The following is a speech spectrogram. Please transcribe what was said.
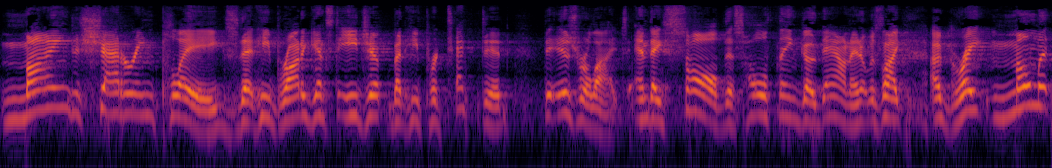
mind shattering plagues that He brought against Egypt, but He protected the Israelites. And they saw this whole thing go down. And it was like a great moment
